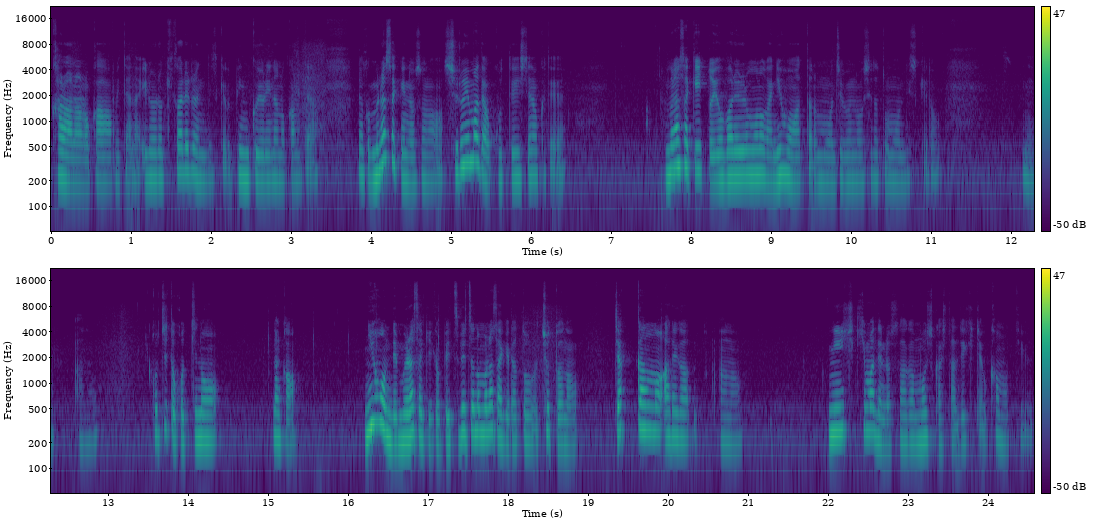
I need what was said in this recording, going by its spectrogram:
カラーなのかみたいないろいろ聞かれるんですけどピンク寄りなのかみたいな。なんか紫のその種類までは固定してなくて紫と呼ばれるものが2本あったらもう自分の推しだと思うんですけどねあのこっちとこっちのなんか2本で紫が別々の紫だとちょっとあの若干のあれがあの認識までの差がもしかしたらできちゃうかもっていう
